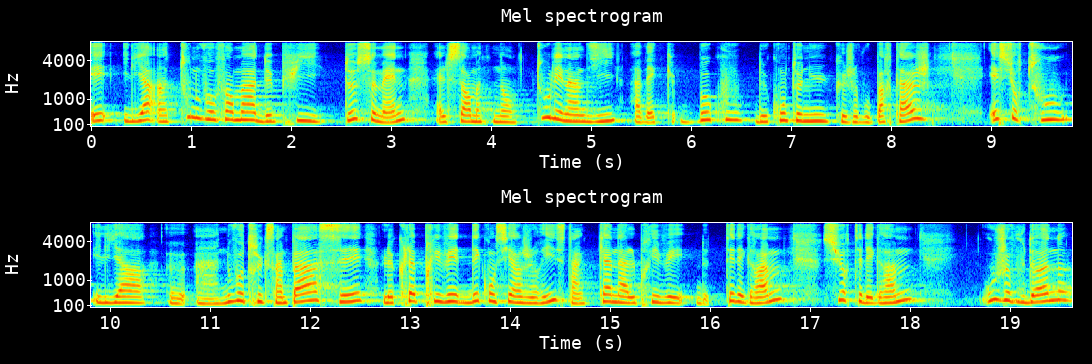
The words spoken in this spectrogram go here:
et il y a un tout nouveau format depuis deux semaines. Elle sort maintenant tous les lundis avec beaucoup de contenu que je vous partage. Et surtout, il y a euh, un nouveau truc sympa, c'est le club privé des conciergeries. C'est un canal privé de Telegram sur Telegram où je vous donne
